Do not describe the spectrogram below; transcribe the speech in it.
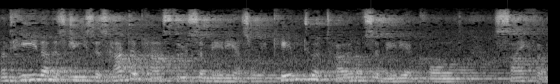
And he, that is Jesus, had to pass through Samaria, so he came to a town of Samaria called Sychar,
